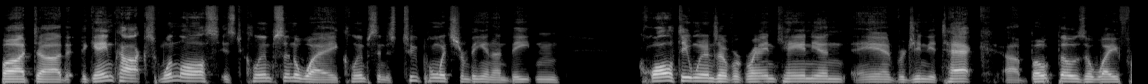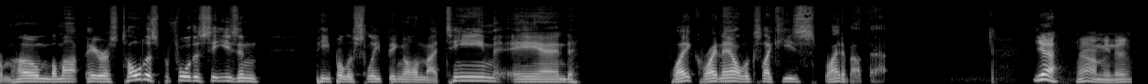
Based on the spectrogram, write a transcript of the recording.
But uh, the, the, Gamecocks, one loss is to Clemson away. Clemson is two points from being unbeaten. Quality wins over Grand Canyon and Virginia Tech, uh, both those away from home. Lamont Paris told us before the season people are sleeping on my team. And Blake, right now, looks like he's right about that. Yeah, no, I mean they're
